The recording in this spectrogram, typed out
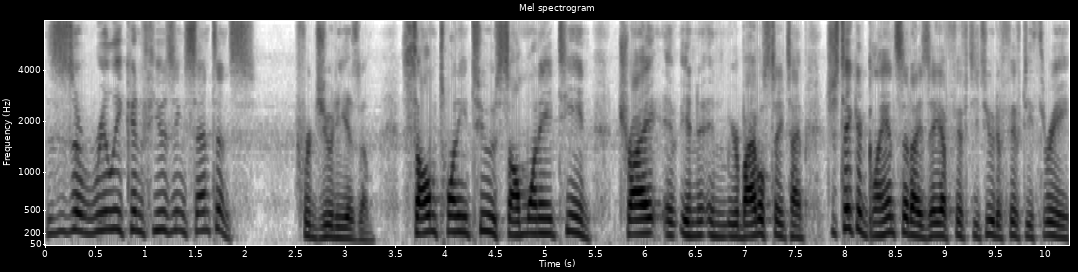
This is a really confusing sentence for Judaism. Psalm 22, Psalm 118. Try in, in your Bible study time, just take a glance at Isaiah 52 to 53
